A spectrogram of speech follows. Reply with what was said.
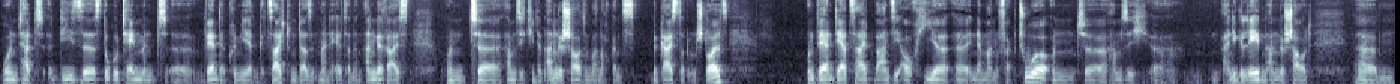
und hat dieses Dokutainment äh, während der Premiere gezeigt und da sind meine Eltern dann angereist und äh, haben sich die dann angeschaut und waren auch ganz begeistert und stolz. Und während der Zeit waren sie auch hier äh, in der Manufaktur und äh, haben sich äh, einige Läden angeschaut, ähm,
